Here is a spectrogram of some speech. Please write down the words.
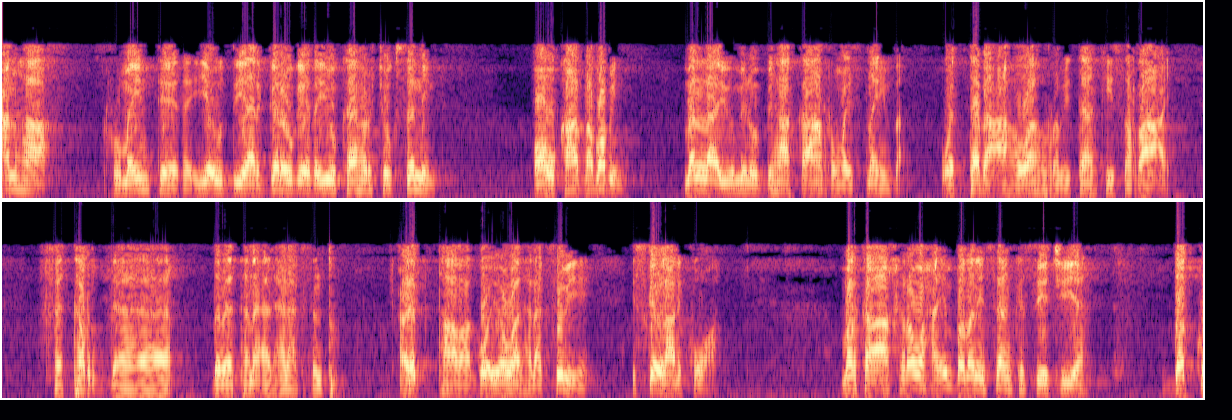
canhaa rumaynteeda iyo u diyaargarowgeeda yuu kaa hor joogsanin oo uu kaa dhababin man laa yuuminu bihaa ka aan rumaysnaynba. Waatabaca hawaahu rabitaankiisa raacay fatardaa dabeetana aada halaagsanto ciribtaabaa go-yo waad halaagsamaye iska ilaali kuwa ah marka aakhiro waxaa in badan insaanka seejiya dad ku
